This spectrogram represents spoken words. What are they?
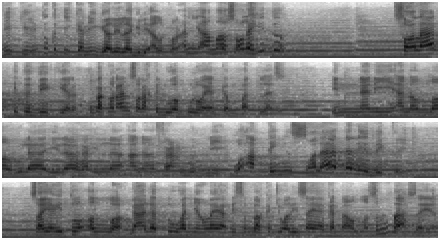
zikir itu ketika digali lagi di Al-Quran ya amal soleh itu. Salat itu zikir. Buka Quran surah ke-20 ayat ke-14. Innani anallahu la ilaha illa ana fa'budni wa aqimis salata li dzikri. Saya itu Allah, gak ada Tuhan yang layak disembah kecuali saya kata Allah. Sembah saya.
